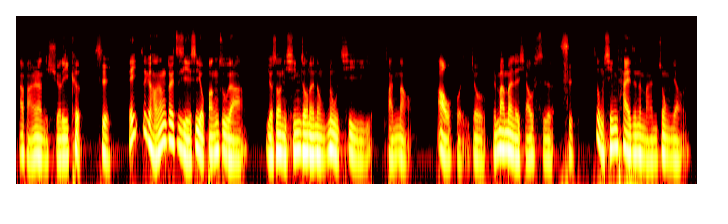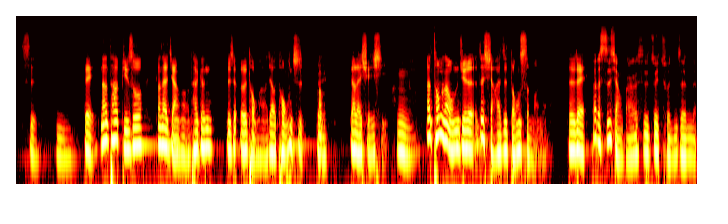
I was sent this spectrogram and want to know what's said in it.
他反而让你学了一课，是，哎、欸，这个好像对自己也是有帮助的啊。有时候你心中的那种怒气、烦恼、懊悔就，就慢慢的消失了，是。这种心态真的蛮重要的，是，嗯，对。那他比如说刚才讲哦，他跟这些儿童啊叫童子，对，要来学习嘛，嗯。那通常我们觉得这小孩子懂什么呢？对不对？他的思想反而是最纯真的，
